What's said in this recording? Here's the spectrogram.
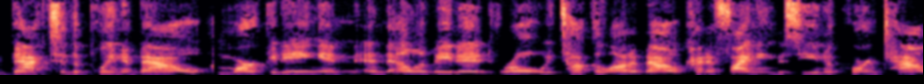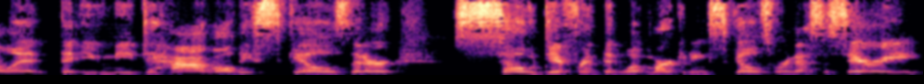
back to the point about marketing and, and the elevated role, we talk a lot about kind of finding this unicorn talent that you need to have, all these skills that are so different than what marketing skills were necessary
